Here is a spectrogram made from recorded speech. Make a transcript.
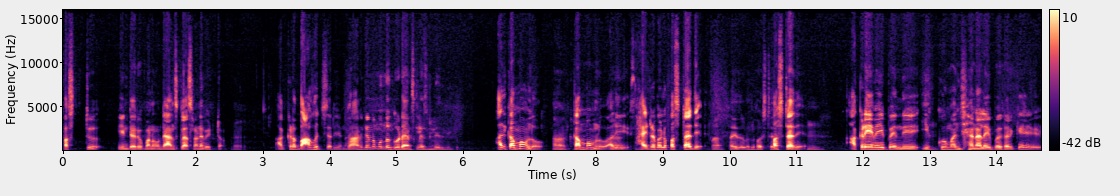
ఫస్ట్ ఇంటర్వ్యూ మనం డ్యాన్స్ క్లాస్లోనే పెట్టాం. అక్కడ బాగా వచ్చారు జనం దానికన్నా ముందు ఇంకో డ్యాన్స్ క్లాస్ ఉండేది నీకు? అది ఖమ్మంలో. ఖమ్మంలో. అది హైదరాబాద్లో ఫస్ట్ అదే. హైదరాబాద్లో ఫస్ట్ ఫస్ట్ అదే. అక్కడ ఏమైపోయింది? ఎక్కువ మంది జనాలు అయిపోయేసరికి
